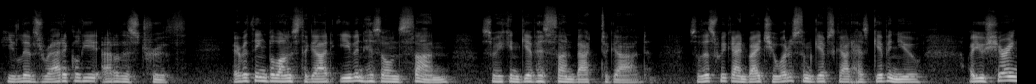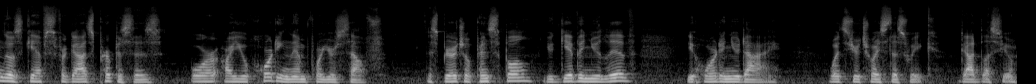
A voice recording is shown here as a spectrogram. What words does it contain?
He lives radically out of this truth. Everything belongs to God, even his own son, so he can give his son back to God. So this week I invite you what are some gifts God has given you? Are you sharing those gifts for God's purposes, or are you hoarding them for yourself? The spiritual principle you give and you live, you hoard and you die. What's your choice this week? God bless you.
